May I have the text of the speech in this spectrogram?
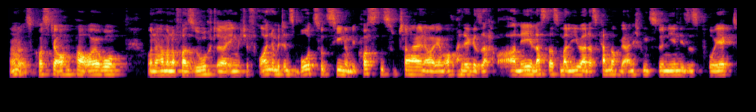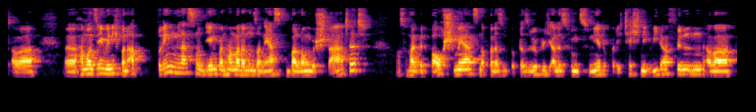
Das kostet ja auch ein paar Euro. Und dann haben wir noch versucht, äh, irgendwelche Freunde mit ins Boot zu ziehen, um die Kosten zu teilen. Aber die haben auch alle gesagt, oh nee, lass das mal lieber, das kann doch gar nicht funktionieren, dieses Projekt. Aber äh, haben wir uns irgendwie nicht von abbringen lassen. Und irgendwann haben wir dann unseren ersten Ballon gestartet. Also halt mit Bauchschmerzen, ob, wir das, ob das wirklich alles funktioniert, ob wir die Technik wiederfinden. Aber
